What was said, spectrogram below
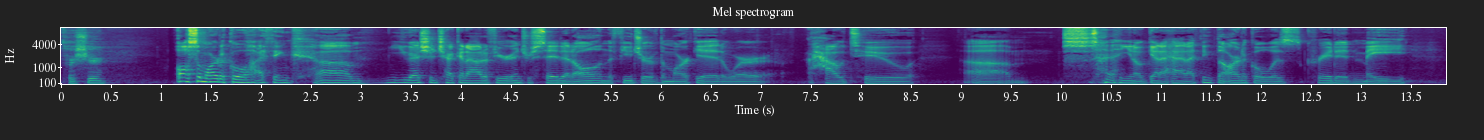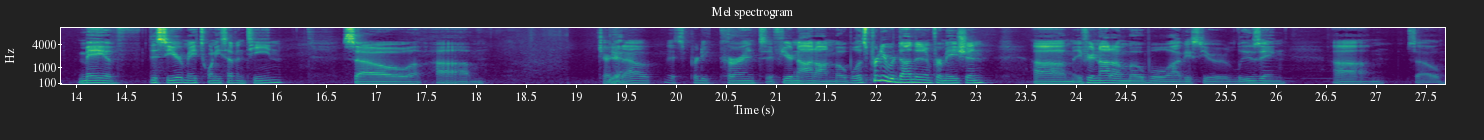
For sure. awesome article i think um, you guys should check it out if you're interested at all in the future of the market or how to um, you know get ahead. I think the article was created may may of this year may 2017 so um, check it out. It's pretty current. If you're not on mobile it's pretty redundant information. Um, if you're not on mobile obviously you're losing. Um, so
